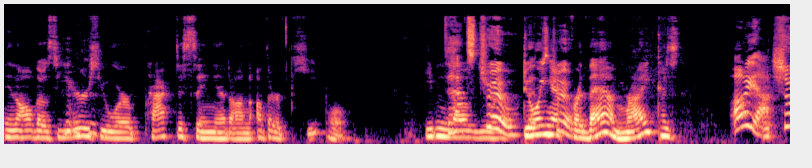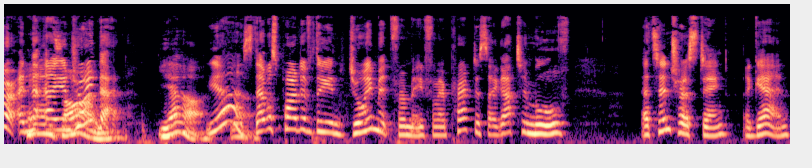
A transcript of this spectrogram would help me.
in all those years you were practicing it on other people even That's though you were true. doing That's it true. for them right because Oh yeah, sure, and I enjoyed that. yeah Yes, that was part of the enjoyment for me for my practice. I got to move. That's interesting again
